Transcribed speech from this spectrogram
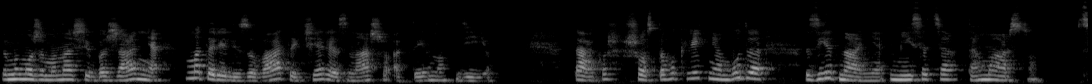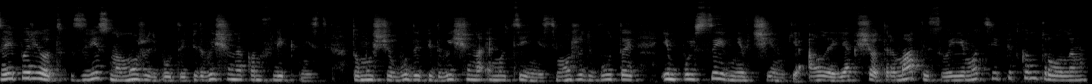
то ми можемо наші бажання матеріалізувати через нашу активну дію. Також 6 квітня буде з'єднання місяця та Марсу. Цей період, звісно, можуть бути підвищена конфліктність, тому що буде підвищена емоційність, можуть бути імпульсивні вчинки. Але якщо тримати свої емоції під контролем,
